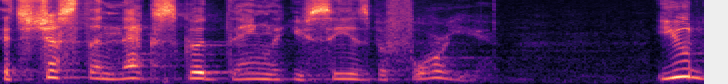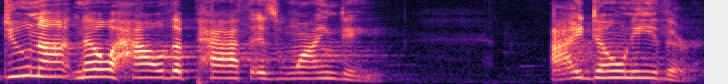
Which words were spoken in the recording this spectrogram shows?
It's just the next good thing that you see is before you. You do not know how the path is winding. I don't either.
